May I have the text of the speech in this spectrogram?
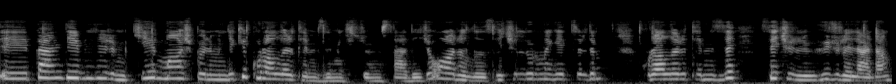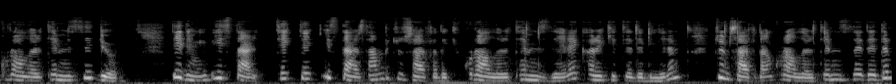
e, ben diyebilirim ki maaş bölümündeki kuralları temizlemek istiyorum sadece. O aralığı seçili duruma getirdim. Kuralları temizle, seçili hücrelerden kuralları temizle diyorum. Dediğim gibi ister tek tek istersen bütün sayfadaki kuralları temizleyerek hareket edebilirim. Tüm sayfadan kuralları temizle dedim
